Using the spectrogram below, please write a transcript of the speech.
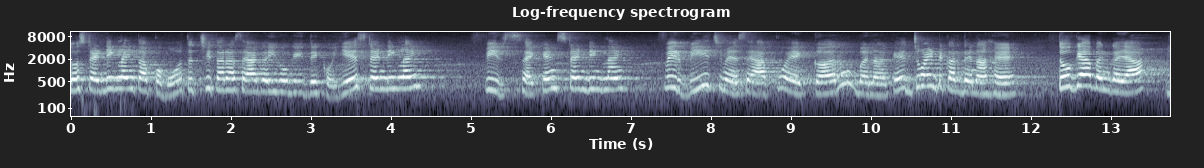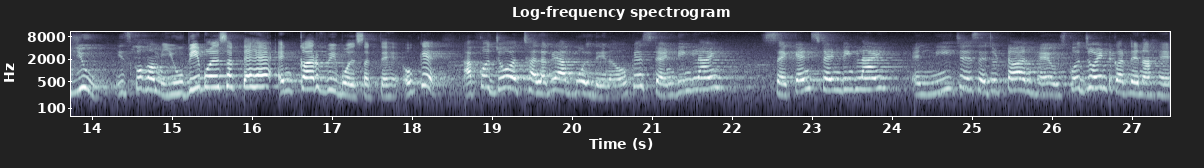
तो स्टैंडिंग लाइन तो आपको बहुत अच्छी तरह से आ गई होगी। देखो, ये स्टैंडिंग लाइन फिर सेकेंड स्टैंडिंग लाइन फिर बीच में से आपको एक कर्व बना के ज्वाइंट कर देना है। तो क्या बन गया? यू. इसको हम यू भी बोल सकते हैं एंड कर्व भी बोल सकते हैं ओके आपको जो अच्छा लगे आप बोल देना okay standing line second standing line and नीचे से जो टर्न है, उसको ज्वाइंट कर देना है।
